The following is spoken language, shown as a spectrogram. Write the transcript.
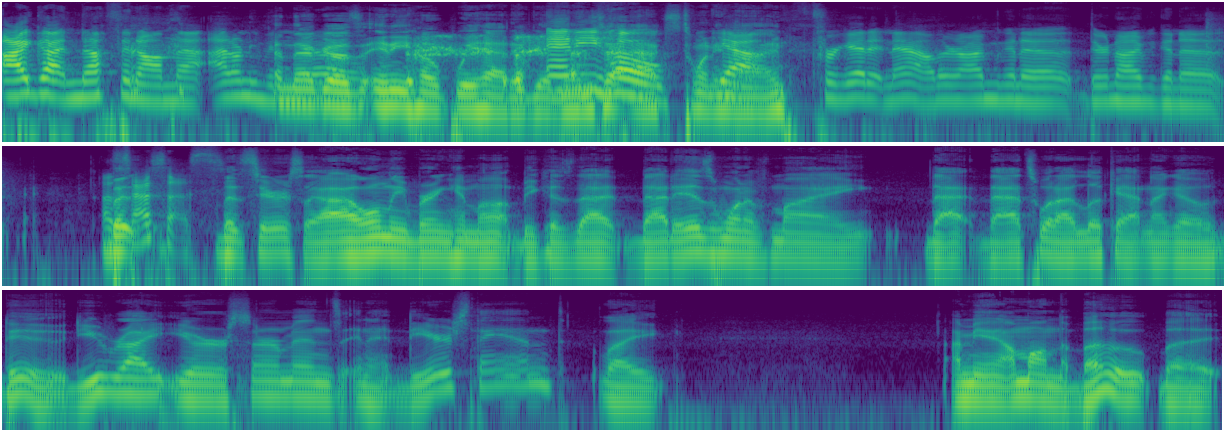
I got nothing on that. I don't even. and there know. goes any hope we had of getting any into hope. Acts 29. Yeah, forget it now. They're not even gonna. They're not even gonna But- assess us. But seriously, I only bring him up because that that is one of my that that's what I look at and I go, dude, you write your sermons in a deer stand? Like I mean, I'm on the boat, but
